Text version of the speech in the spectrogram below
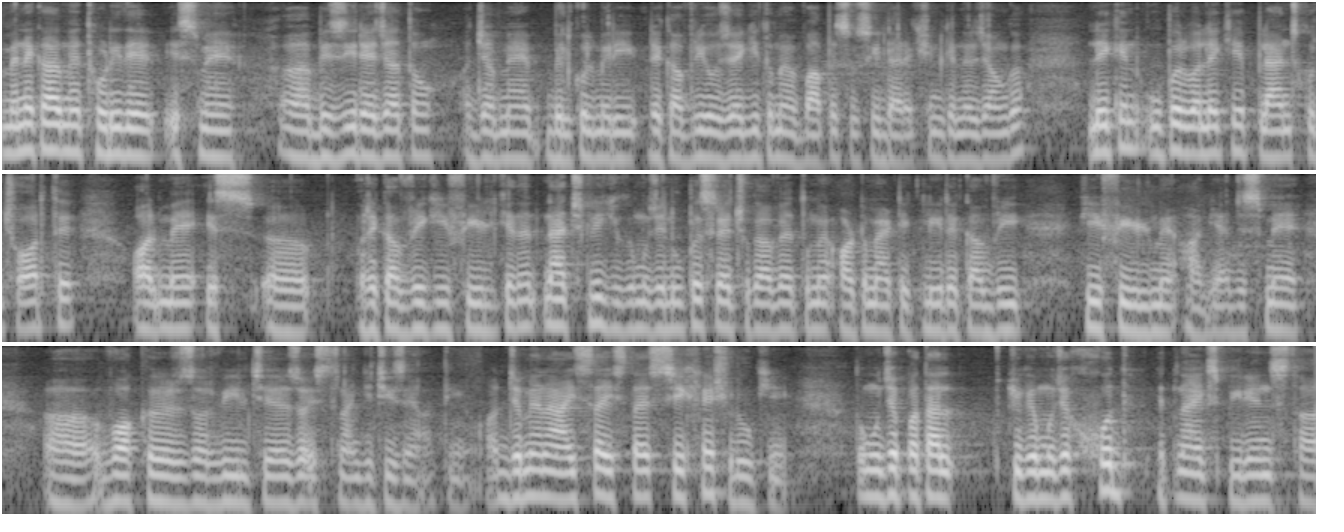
मैंने कहा मैं थोड़ी देर इसमें बिज़ी रह जाता हूँ। जब मैं बिल्कुल मेरी रिकवरी हो जाएगी तो मैं वापस उसी डायरेक्शन के अंदर जाऊँगा। लेकिन ऊपर वाले के प्लान्स कुछ और थे और मैं इस रिकवरी की फ़ील्ड के अंदर नेचुरली क्योंकि मुझे लूपस रह चुका हुआ है तो मैं ऑटोमेटिकली रिकवरी की फ़ील्ड में आ गया, जिसमें वॉकर्स और व्हील और इस तरह की चीज़ें आती हैं। और जब मैंने आहिस्ता आहिस्ता सीखने शुरू किए तो मुझे पता क्योंकि मुझे ख़ुद इतना एक्सपीरियंस था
